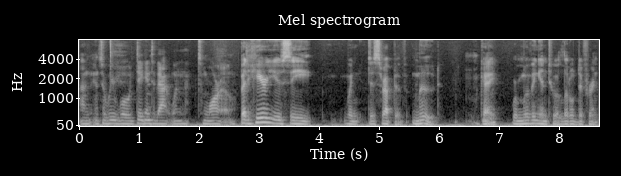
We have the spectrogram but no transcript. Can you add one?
Um, and so we will dig into that one tomorrow. But here you see when disruptive mood, okay, Mm-hmm. we're moving into a little different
